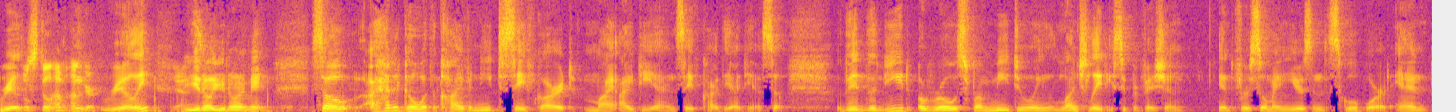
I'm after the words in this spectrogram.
Really, people still have hunger. really. Yes. You know, you know what I mean. So I had to go with a kind of a need to safeguard my idea and safeguard the idea. So the the need arose from me doing lunch lady supervision. In, for so many years in the school board and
